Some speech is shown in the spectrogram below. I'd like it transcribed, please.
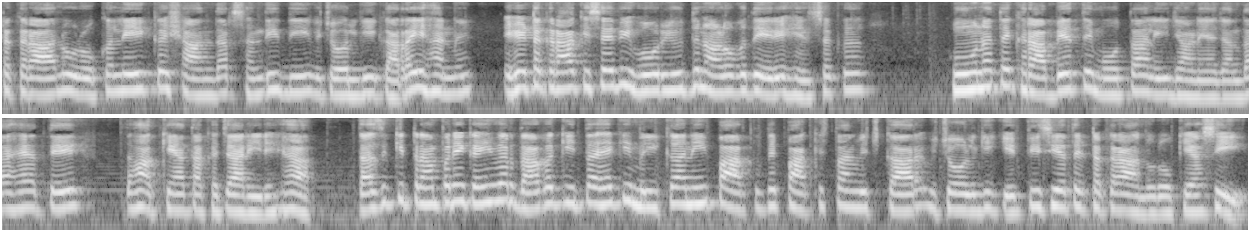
ਟਕਰਾਅ ਨੂੰ ਰੋਕਣ ਲਈ ਇੱਕ ਸ਼ਾਨਦਾਰ ਸੰਧੀ ਦੀ ਵਿਚੋਲਗੀ ਕਰ ਰਹੇ ਹਨ। ਇਹ ਟਕਰਾਅ ਕਿਸੇ ਵੀ ਹੋਰ ਯੁੱਧ ਨਾਲੋਂ ਵਧੇਰੇ ਹਿੰਸਕ ਖੂਨ ਅਤੇ ਖਰਾਬੇ ਅਤੇ ਮੌਤਾਂ ਲਈ ਜਾਣਿਆ ਜਾਂਦਾ ਹੈ ਤੇ ਦਹਾਕਿਆਂ ਤੱਕ ਜਾਰੀ ਰਿਹਾ। ਦੱਸ ਕਿ ਟਰੰਪ ਨੇ ਕਈ ਵਾਰ ਦਾਅਵਾ ਕੀਤਾ ਹੈ ਕਿ ਅਮਰੀਕਾ ਨੇ ਭਾਰਤ ਅਤੇ ਪਾਕਿਸਤਾਨ ਵਿਚਕਾਰ ਵਿਚੋਲਗੀ ਕੀਤੀ ਸੀ ਅਤੇ ਟਕਰਾਅ ਨੂੰ ਰੋਕਿਆ ਸੀ।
